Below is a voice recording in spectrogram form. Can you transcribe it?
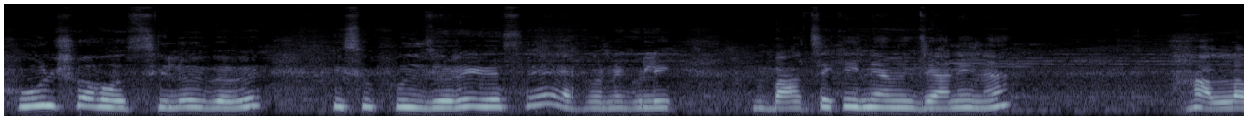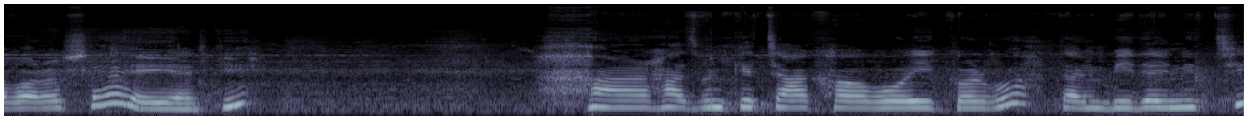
ফুল সহ ছিল ওইভাবে, কিছু ফুল ঝরে গেছে। এখন এগুলি বাঁচে কিনে আমি জানি না। আল্লাহ ভরসা, এই আর কি। আর হাজব্যান্ডকে চা খাওয়াবো, এই করব। তাই আমি বিদায় নিচ্ছি।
